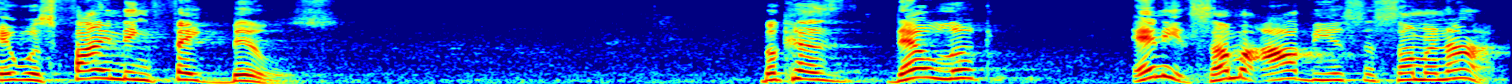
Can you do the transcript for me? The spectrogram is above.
it was finding fake bills because they'll look any some are obvious and some are not.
